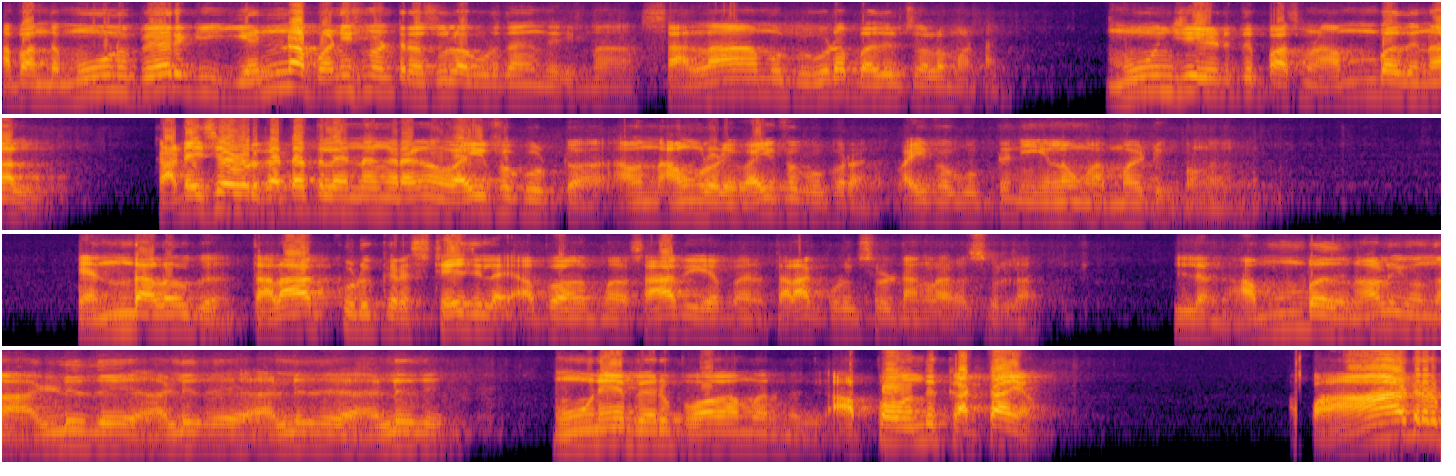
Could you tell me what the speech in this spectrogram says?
அப்போ அந்த மூணு பேருக்கு என்ன பனிஷ்மெண்ட் ரசூலா கொடுத்தாங்க தெரியுமா? சலாமுக்கு கூட பதில் சொல்ல மாட்டாங்க. மூஞ்சி எடுத்து பாஸ் பண்ண ஐம்பது நாள். கடைசியாக ஒரு கட்டத்தில் என்னங்கிறாங்க? ஒய்ஃபை கூப்பிட்டோம். அவன் அவங்களுடைய ஒய்ஃபை கூப்பிட்றாங்க. ஒய்ஃபை கூப்பிட்டு நீங்களாம் உங்கள் அம்மா வீட்டுக்கு போங்க. எந்த அளவுக்கு தலாக் கொடுக்குற ஸ்டேஜில் அப்போ சாவி கேட்பாங்க தலாக் கொடுக்க சொல்லிட்டாங்களா ரசூல்லா இல்லைங்க ஐம்பது நாள் இவங்க அழுது அழுது அழுது அழுது. மூணே பேர் போகாமல் இருந்தது. அப்போ வந்து கட்டாயம். அப்போ ஆர்டர்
